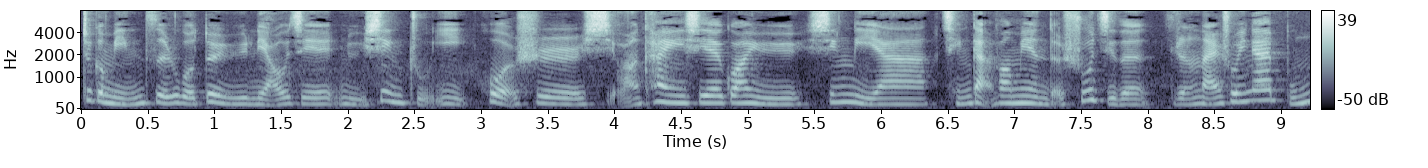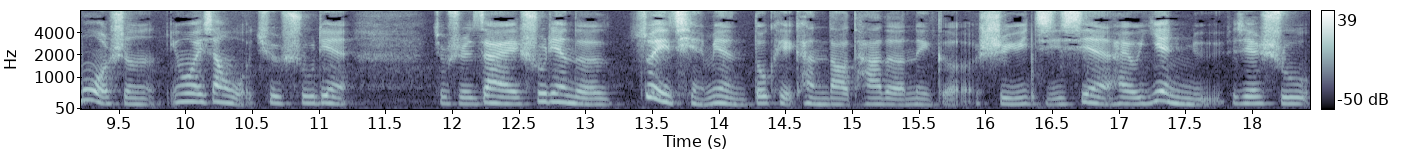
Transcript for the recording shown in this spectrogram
这个名字，如果对于了解女性主义，或者是喜欢看一些关于心理呀、情感方面的书籍的人来说，应该不陌生。因为像我去书店，就是在书店的最前面都可以看到她的那个《始于极限》还有《艳女》这些书，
